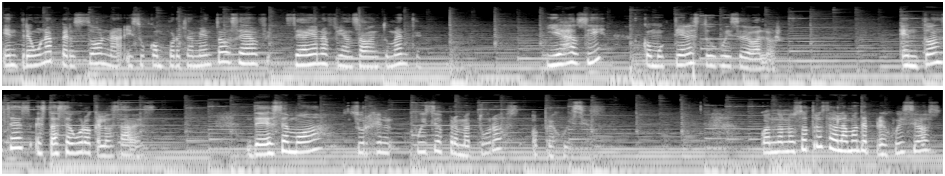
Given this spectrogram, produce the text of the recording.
entre una persona y su comportamiento se, se hayan afianzado en tu mente. Y es así como obtienes tu juicio de valor. Entonces estás seguro que lo sabes. De ese modo surgen juicios prematuros o prejuicios. Cuando nosotros hablamos de prejuicios,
